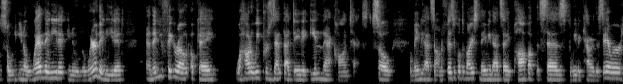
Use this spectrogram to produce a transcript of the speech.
So, you know, when they need it, you know, where they need it. And then you figure out, okay, well, how do we present that data in that context? So, Maybe that's on a physical device. Maybe that's a pop up that says, We've encountered this error.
